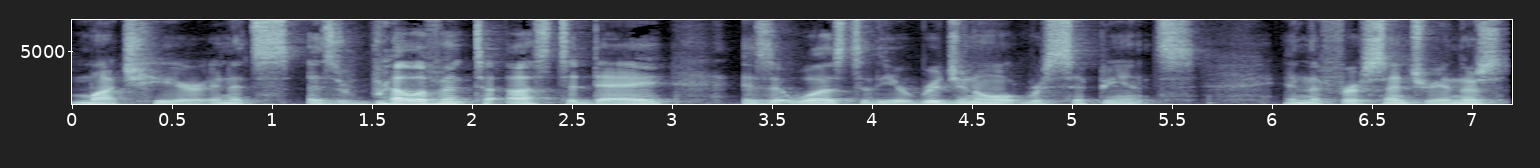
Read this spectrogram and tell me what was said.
much here, and it's as relevant to us today as it was to the original recipients in the first century. And there's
